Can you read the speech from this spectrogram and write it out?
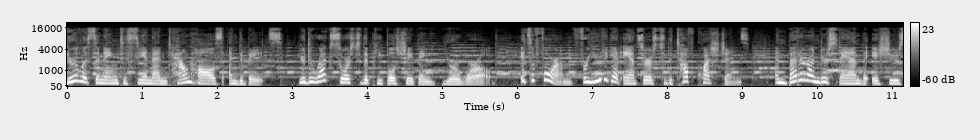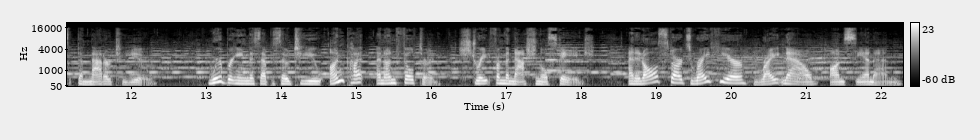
You're listening to CNN town halls and debates, your direct source to the people shaping your world. It's a forum for you to get answers to the tough questions and better understand the issues that matter to you. We're bringing this episode to you uncut and unfiltered, straight from the national stage. And it all starts right here, right now on CNN.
